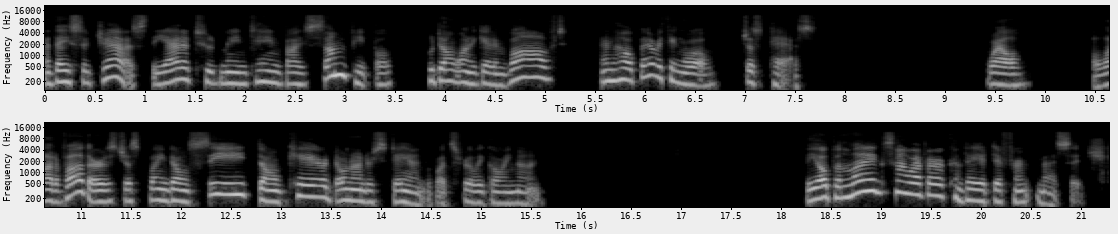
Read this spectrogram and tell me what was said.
and they suggest the attitude maintained by some people who don't want to get involved and hope everything will just pass. Well, a lot of others just plain don't see, don't care, don't understand what's really going on. The open legs, however, convey a different message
